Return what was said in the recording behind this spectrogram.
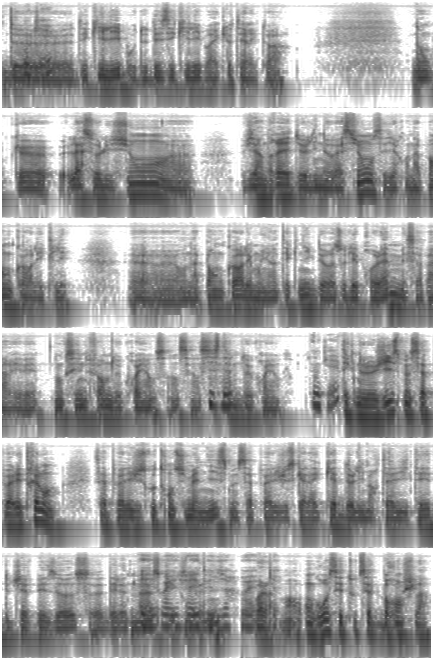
d'équilibre ou de déséquilibre avec le territoire. Donc euh, la solution viendrait de l'innovation, c'est-à-dire qu'on n'a pas encore les clés. on n'a pas encore les moyens techniques de résoudre les problèmes, mais ça va arriver. Donc c'est une forme de croyance, hein, c'est un système mhm. de croyance. Technologisme, ça peut aller très loin. Ça peut aller jusqu'au transhumanisme, ça peut aller jusqu'à la quête de l'immortalité de Jeff Bezos, euh, d'Elon Musk. Et, dire, voilà. En, gros, c'est toute cette branche-là,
